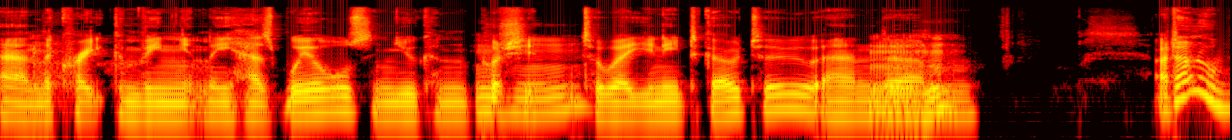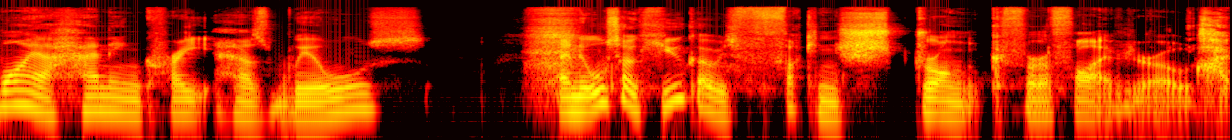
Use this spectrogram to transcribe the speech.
and the crate conveniently has wheels, and you can push Mhm. it to where you need to go to. And Mhm. um, I don't know why a Hanning crate has wheels. And also, Hugo is fucking strong for a five-year-old. I,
